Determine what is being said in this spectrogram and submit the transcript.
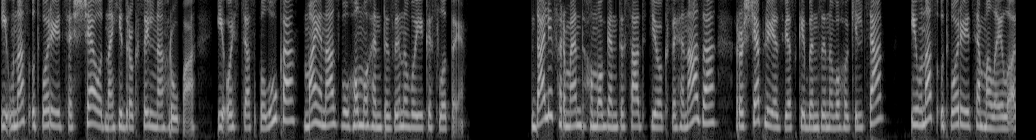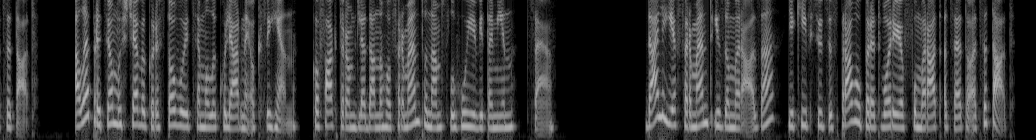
І у нас утворюється ще одна гідроксильна група, і ось ця сполука має назву гомогентезинової кислоти. Далі фермент гомогентесат діоксигеназа розщеплює зв'язки бензинового кільця, і у нас утворюється малейлоацетат. Але при цьому ще використовується молекулярний оксиген. Кофактором для даного ферменту нам слугує вітамін С. Далі є фермент ізомераза, який всю цю справу перетворює в фумарат ацетоацетат.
